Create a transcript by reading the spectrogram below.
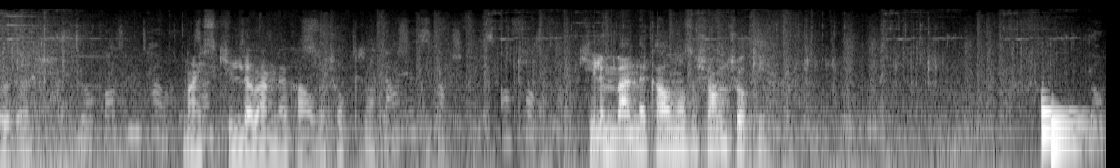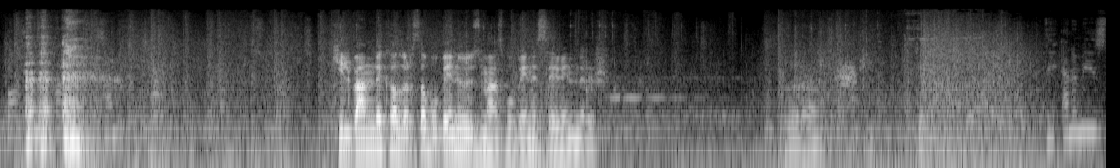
Öyle. Nice. Kill de bende kaldı. Çok güzel. Kill'in bende kalması şu an çok iyi. Kill bende kalırsa bu beni üzmez. Bu beni sevindirir. Bravo. The enemy's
